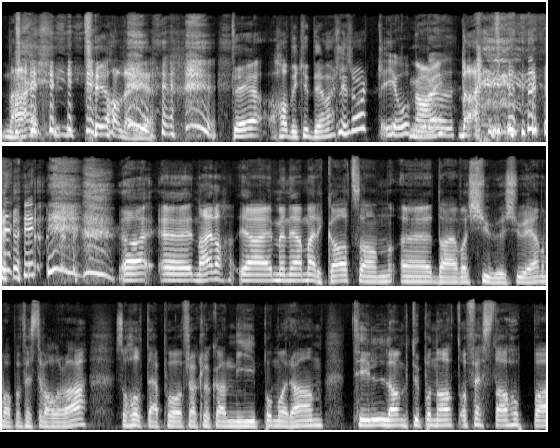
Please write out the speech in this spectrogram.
Nei, det hadde jeg ikke. Det, hadde ikke det vært litt rart? Jo. Nei. det- Nei. ja, eh, nei da, jeg, men jeg merka at sånn, eh, da jeg var 20-21 og var på festivaler da, så holdt jeg på fra klokka ni på morgenen til langt utpå natt og festa og hoppa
